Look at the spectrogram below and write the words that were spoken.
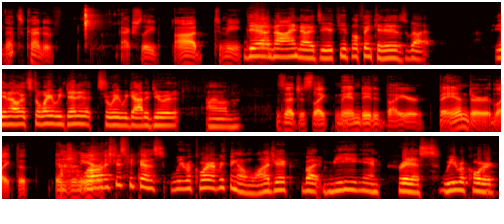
That's kind of actually odd to me. yeah, no, I know, dude. People think it is, but you know, it's the way we did it. It's the way we got to do it. Um, Is that just like mandated by your band or like the engineer? well, it's just because we record everything on Logic, but me and Chris, we record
